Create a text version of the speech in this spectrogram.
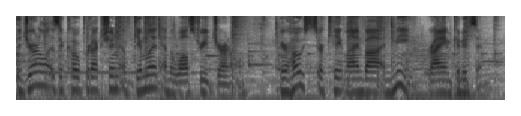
The Journal is a co production of Gimlet and the Wall Street Journal. Your hosts are Kate Linebaugh and me, Ryan Knutson.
